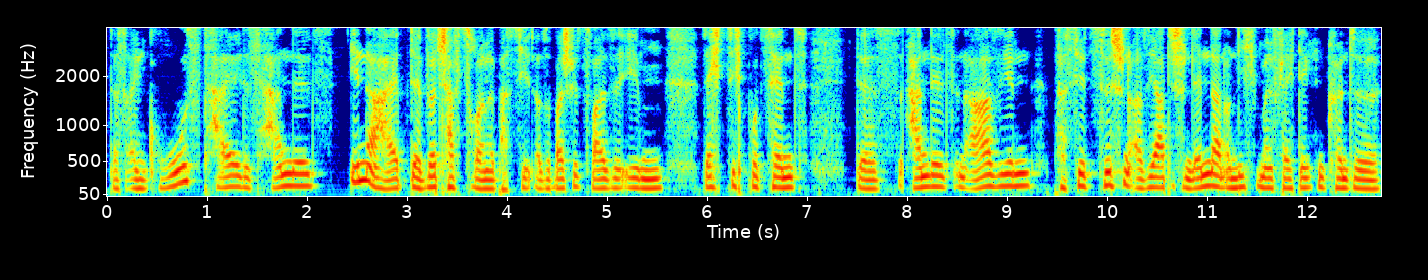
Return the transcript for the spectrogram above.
dass ein Großteil des Handels innerhalb der Wirtschaftsräume passiert. Also beispielsweise eben 60 Prozent des Handels in Asien passiert zwischen asiatischen Ländern und nicht, wie man vielleicht denken könnte,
